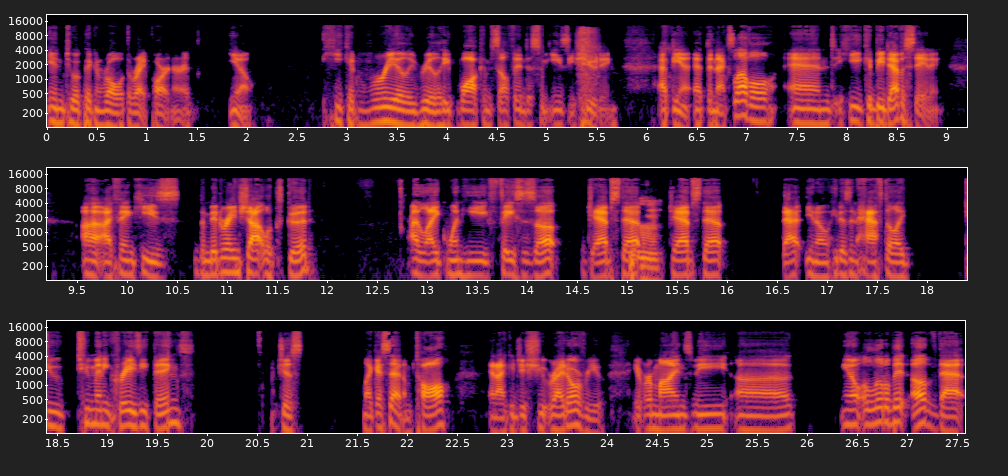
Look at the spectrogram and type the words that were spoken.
into a pick and roll with the right partner, you know, he could really, really walk himself into some easy shooting at the at the next level, and he could be devastating. Uh, I think he's the mid range shot looks good. I like when he faces up, jab step, mm-hmm. jab step. That you know he doesn't have to like do too many crazy things. Just like I said, I'm tall and I can just shoot right over you. It reminds me, uh, you know, a little bit of that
